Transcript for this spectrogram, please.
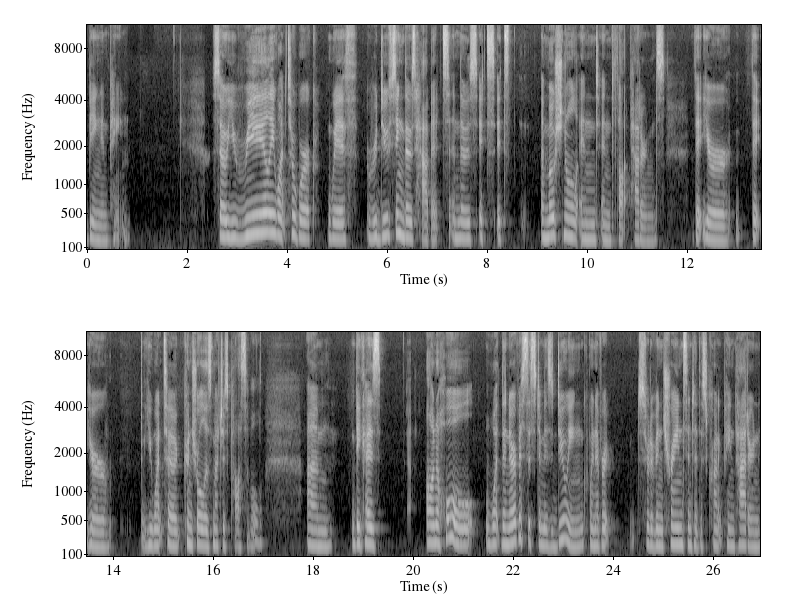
being in pain. So you really want to work with reducing those habits and those it's it's emotional and and thought patterns that you're that you're you want to control as much as possible. Um, because on a whole what the nervous system is doing whenever it sort of entrains into this chronic pain pattern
